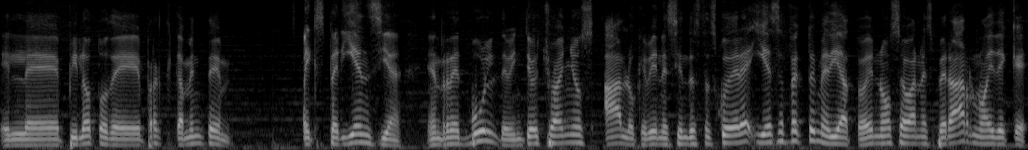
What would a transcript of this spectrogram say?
el eh, piloto de prácticamente experiencia en Red Bull de 28 años a lo que viene siendo esta escudería y es efecto inmediato, ¿eh? no se van a esperar, no hay de que,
